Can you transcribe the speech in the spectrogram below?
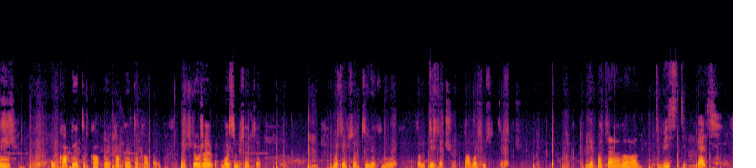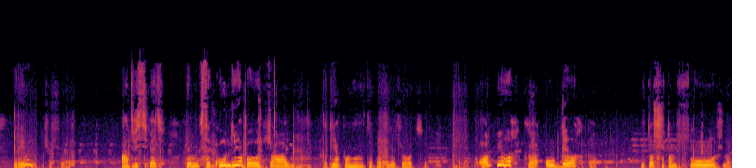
ж- у капает, а капает, капает, а капает. Почти уже 80, 80 лет, ну, там, тысяч, да, 80 тысяч. Я потратила 205 гривен, чи? А, 205 гривен в секунду я получаю. Так я поняла тепер для чого це. Обі легке. Не то, що там сложно,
